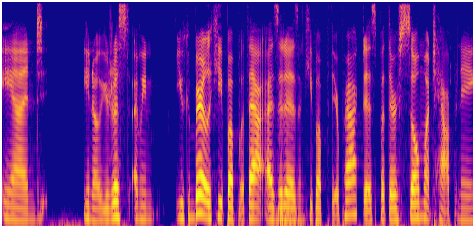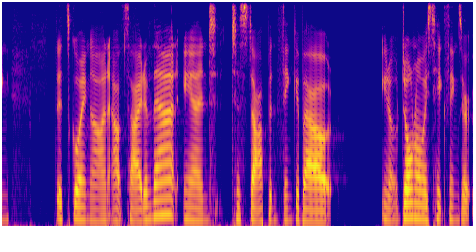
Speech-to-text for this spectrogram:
and you know, you're just, I mean, you can barely keep up with that as it is and keep up with your practice, but there's so much happening that's going on outside of that. And to stop and think about, you know, don't always take things at,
